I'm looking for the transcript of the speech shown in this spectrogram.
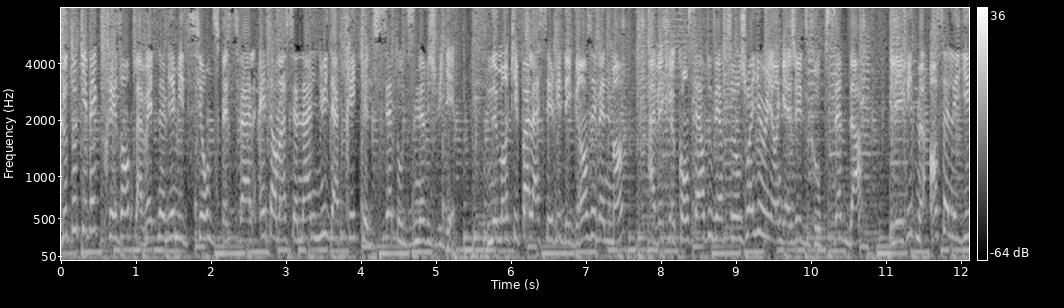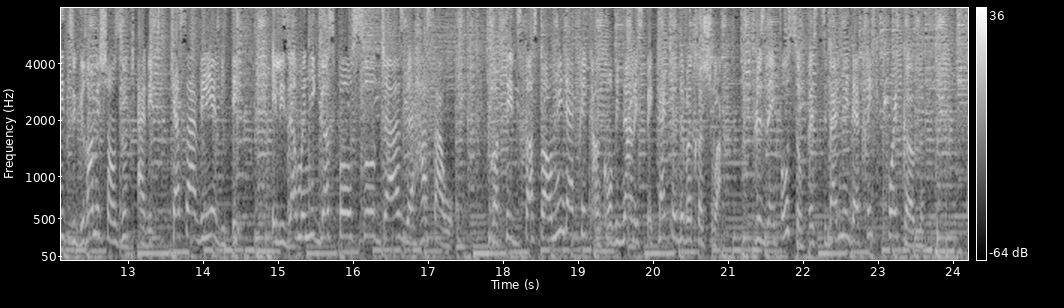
L'Auto-Québec présente la 29e édition du Festival international Nuit d'Afrique du 7 au 19 juillet. Ne manquez pas la série des grands événements avec le concert d'ouverture joyeux et engagé du groupe Zebda, les rythmes ensoleillés du Grand Méchant Zouk avec Kassav et invité et les harmonies gospel soul jazz de Hassao. Profitez du passeport Nuit d'Afrique en combinant les spectacles de votre choix. Plus d'infos sur festivalnuitdafrique.com.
